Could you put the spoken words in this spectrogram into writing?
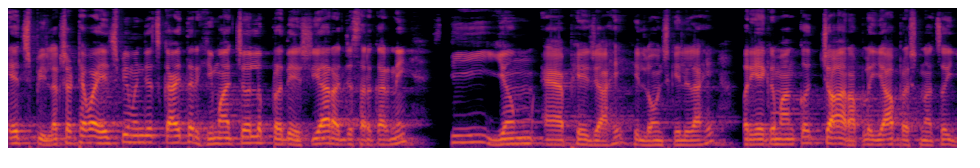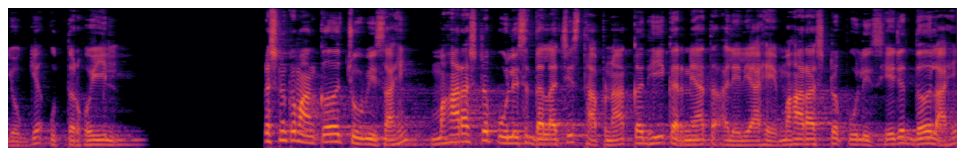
एच पी लक्षात ठेवा एच पी म्हणजेच काय? तर हिमाचल प्रदेश या राज्य सरकारने सी एम ॲप हे जे आहे हे लॉन्च केलेलं आहे. पर्याय क्रमांक चार आपलं या प्रश्नाचं योग्य उत्तर होईल. प्रश्न क्रमांक चोवीस आहे. महाराष्ट्र पोलीस दलाची स्थापना कधी करण्यात आलेली आहे? महाराष्ट्र पोलीस हे जे दल आहे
